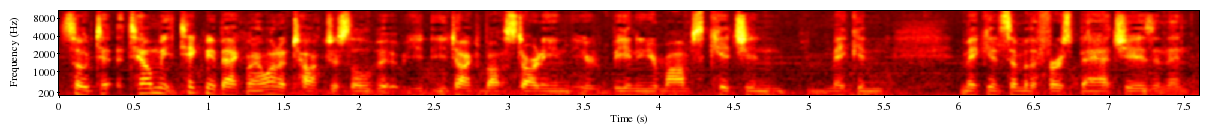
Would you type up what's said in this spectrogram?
So t- tell me, take me back. Man, I want to talk just a little bit. You, you talked about starting, your being in your mom's kitchen, making making some of the first batches, and then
